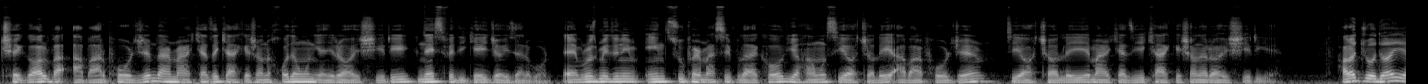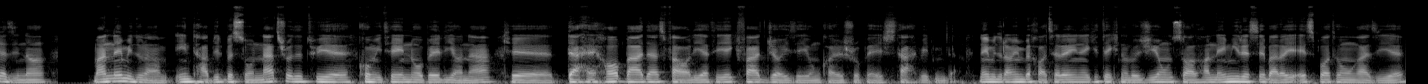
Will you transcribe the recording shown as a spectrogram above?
چگال و ابر پرجم در مرکز کهکشان خودمون یعنی راه شیری نصف دیگه جایزه رو برد. امروز می‌دونیم این سوپر مسیو بلک هول یا همون سیاهچاله ابر پرجرم سیاهچاله مرکزی کهکشان راه شیریه. حالا جدایی از اینا من نمی‌دونم این تبدیل به سنت شده توی کمیته نوبل یا نه که دهه ها بعد از فعالیت یک فرد جایزه اون کارش رو بهش تحویل میدن. نمی‌دونم این به خاطر اینه که تکنولوژی اون سالها نمی‌رسه برای اثبات اون قضیه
